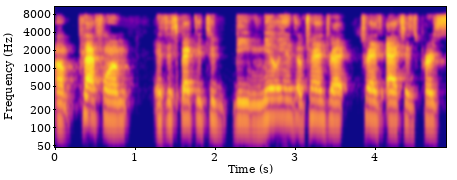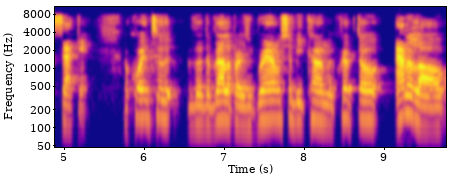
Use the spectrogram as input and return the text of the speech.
um, platform is expected to be millions of trans- transactions per second. According to the developers, Gram should become the crypto analog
